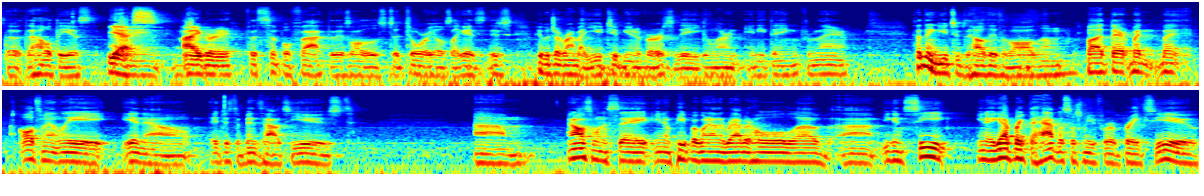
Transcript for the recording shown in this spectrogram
the, the healthiest. I Yes, mean, I agree. for the simple fact that there's all those tutorials. Like it's, it's people joke around about YouTube University. You can learn anything from there. I think YouTube's the healthiest of all of them. But there, but but ultimately, you know, it just depends how it's used. Um, and I also want to say, you know, people are going down the rabbit hole of um, you can see, you know, you got to break the habit of social media before it breaks you.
